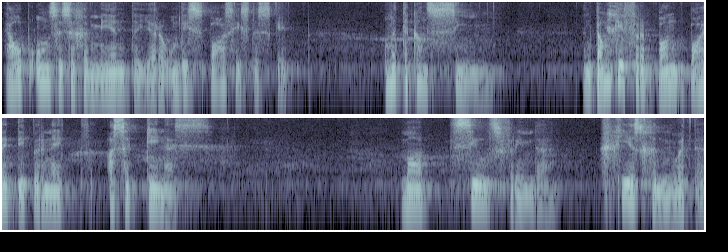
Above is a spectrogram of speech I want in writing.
Help ons as 'n gemeente, Here, om die spasies te skep om dit te kan sien En dankie vir 'n band baie dieper net as 'n kennis. Maar sielsvriende, geesgenote,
